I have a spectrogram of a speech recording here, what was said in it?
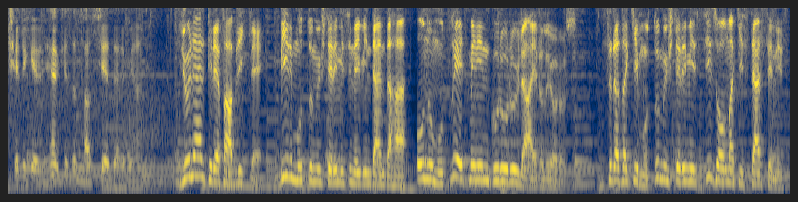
çelik evi herkese tavsiye ederim yani. Yönel Prefabrik'le bir mutlu müşterimizin evinden daha onu mutlu etmenin gururuyla ayrılıyoruz. Sıradaki mutlu müşterimiz siz olmak isterseniz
